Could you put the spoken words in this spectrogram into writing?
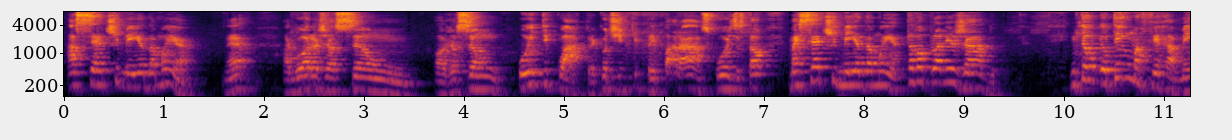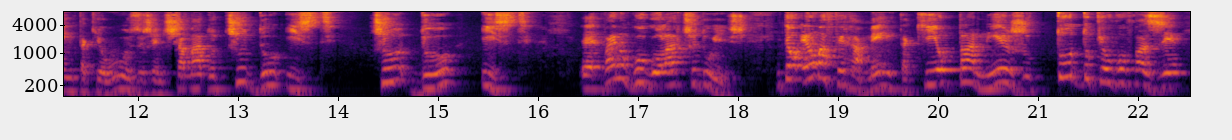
às sete e meia da manhã, né? Agora já são, ó, já são oito e quatro, é que eu tive que preparar as coisas e tal, mas sete e meia da manhã, estava planejado. Então, eu tenho uma ferramenta que eu uso, gente, chamado Todoist. Todoist. É, vai no Google lá, Todoist. Então, é uma ferramenta que eu planejo tudo que eu vou fazer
